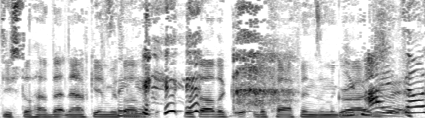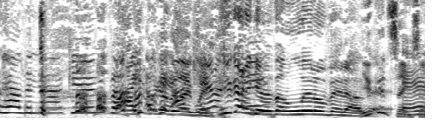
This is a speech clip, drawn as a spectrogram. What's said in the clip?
Do you still have that napkin with Sing all the, with all the the coffins in the garage? can I do it. don't have the napkin, but I, okay, be like, I wait, can't You got to give us a little bit of you it. could sing something.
